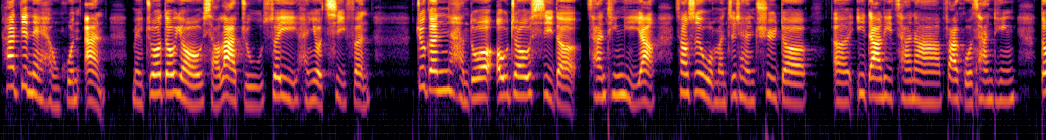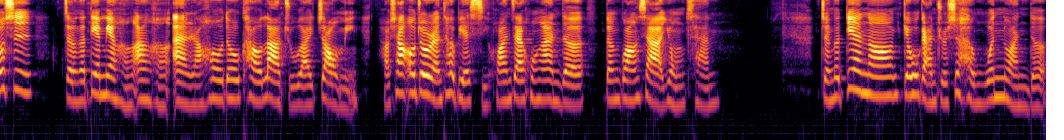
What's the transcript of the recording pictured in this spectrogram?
它店内很昏暗，每桌都有小蜡烛，所以很有气氛，就跟很多欧洲系的餐厅一样，像是我们之前去的呃意大利餐啊、法国餐厅，都是整个店面很暗很暗，然后都靠蜡烛来照明，好像欧洲人特别喜欢在昏暗的灯光下用餐。整个店呢，给我感觉是很温暖的，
